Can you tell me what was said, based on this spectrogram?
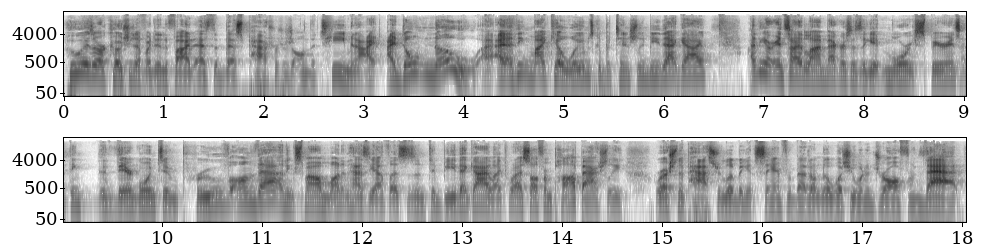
who is our coaching staff identified as the best pass rushers on the team? And I, I don't know. I, I think Michael Williams could potentially be that guy. I think our inside linebackers, as they get more experience, I think they're going to improve on that. I think Smael Mondon has the athleticism to be that guy. I liked what I saw from Pop, actually, rushing the passer a little bit against Samford, but I don't know what you want to draw from that.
